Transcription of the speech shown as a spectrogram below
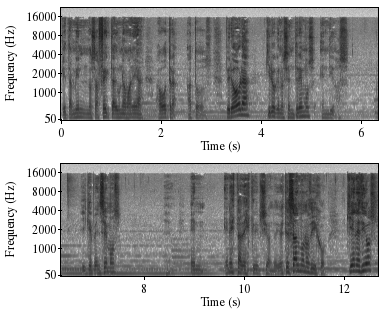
que también nos afecta de una manera a otra a todos. Pero ahora quiero que nos centremos en Dios y que pensemos eh, en, en esta descripción de Dios. Este salmo nos dijo, ¿quién es Dios?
